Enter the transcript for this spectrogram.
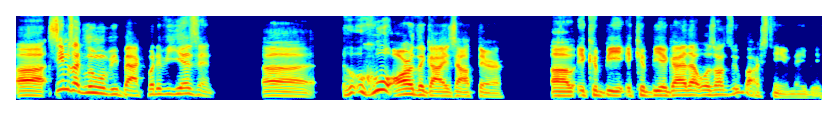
uh, seems like Loon will be back, but if he isn't, uh, who who are the guys out there? Uh, it could be it could be a guy that was on Zubac's team, maybe.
